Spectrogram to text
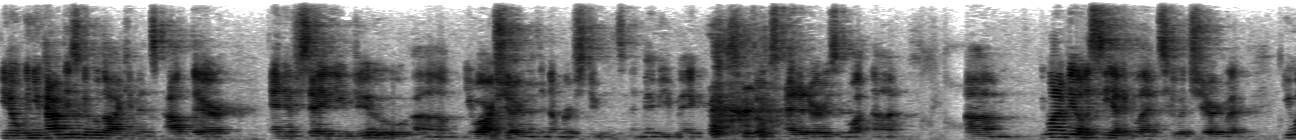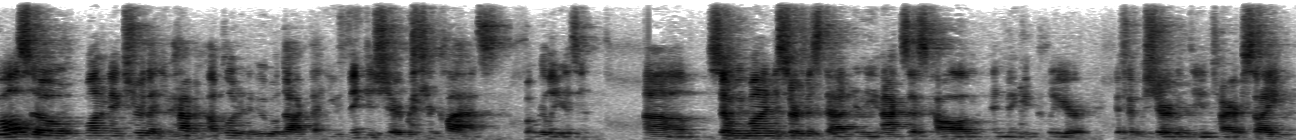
you know when you have these Google documents out there, and if say you do, um, you are sharing with a number of students, and maybe you make some folks editors and whatnot. Um, you want to be able to see at a glance who it's shared with. You also want to make sure that you haven't uploaded a Google Doc that you think is shared with your class, but really isn't. Um, so we wanted to surface that in the access column and make it clear if it was shared with the entire site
